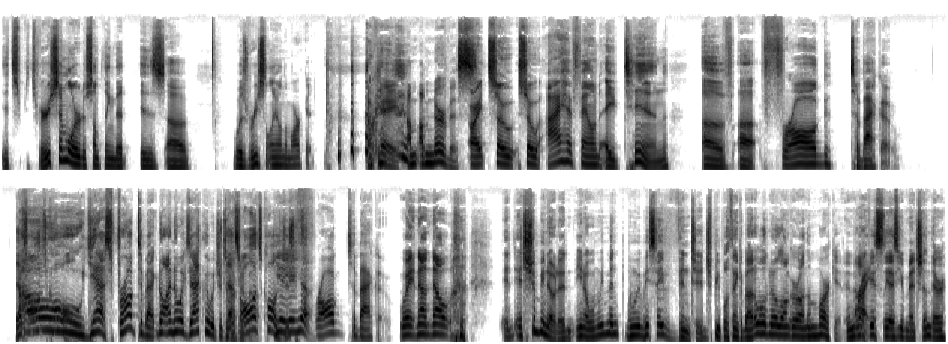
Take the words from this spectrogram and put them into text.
it's it's very similar to something that is uh was recently on the market Okay, I'm I'm nervous. all right so so i have found a tin of uh frog tobacco that's all it's called Oh yes, frog tobacco. No, I know exactly what you're talking that's about. all it's called Yeah, just yeah, yeah. frog tobacco Wait, now now it, it should be noted, you know, when we meant, when we say vintage, people think about it, well, no longer on the market. And Right. obviously, as you mentioned, there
